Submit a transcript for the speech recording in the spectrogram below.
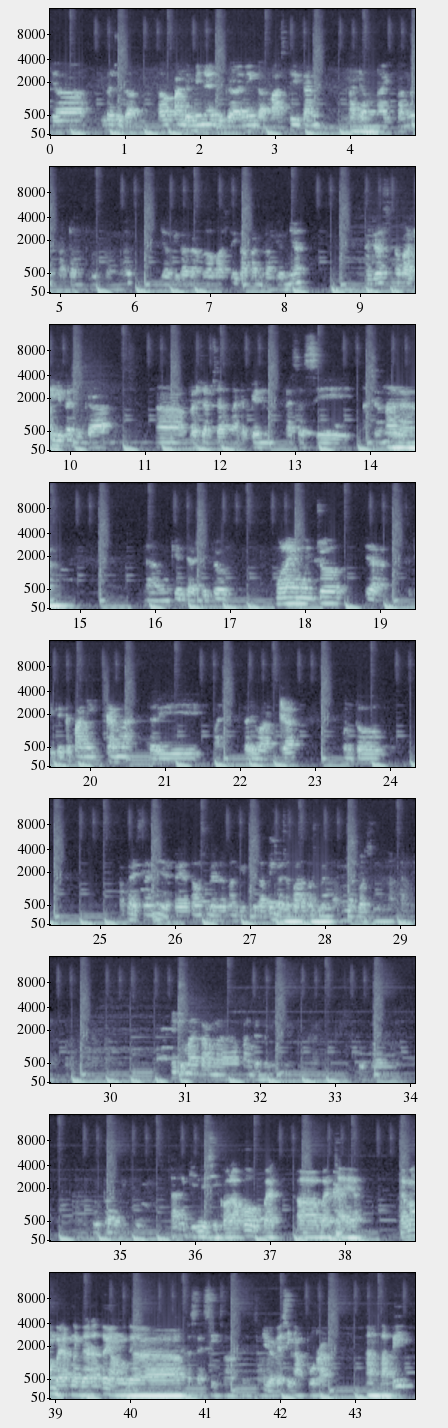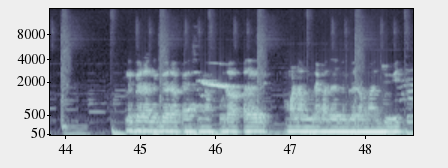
ya kita juga tahu pandeminya juga ini nggak pasti kan kadang naik banget kadang turun banget. Ya kita nggak tahu pasti kapan berakhirnya. Yang jelas apalagi kita juga eh, bersiap-siap ngadepin resesi nasional ya. Nah mungkin dari situ mulai muncul ya sedikit kepanikan lah dari dari warga untuk apa ya istilahnya ya kayak tahun 98 gitu. Tapi nggak separah tahun 98 Nggak separah 98, ya, ini cuma karena pandemi global gitu Karena gini sih, kalau aku ba- eh, baca ya, memang banyak negara tuh yang udah resesi, salah satunya Iya. kayak Singapura. Nah, tapi negara-negara kayak Singapura, padahal mana mereka adalah negara maju itu,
